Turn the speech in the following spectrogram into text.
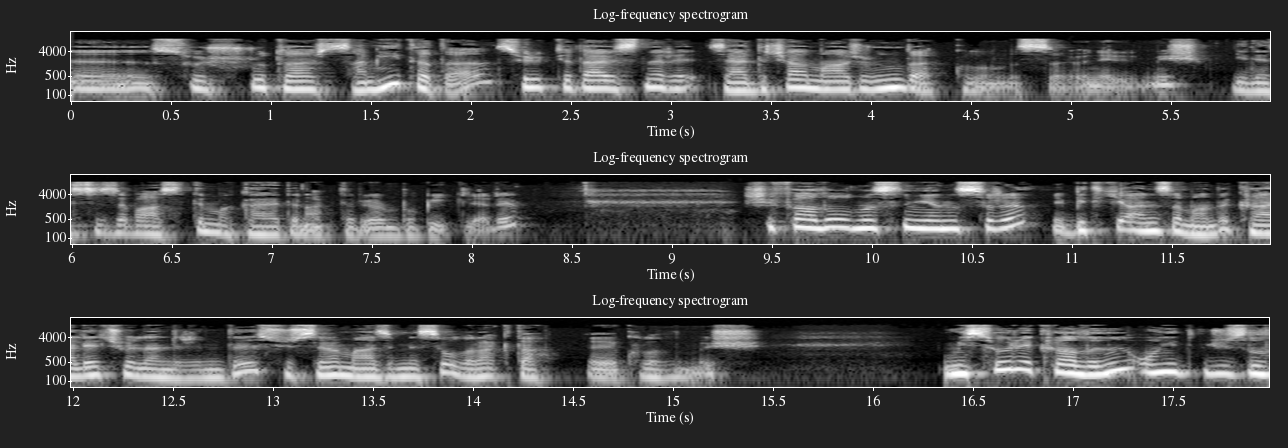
e, Sushruta Samhita'da sürük tedavisinde zerdeçal macununun da kullanılması önerilmiş. Yine size bahsettiğim makaleden aktarıyorum bu bilgileri. Şifalı olmasının yanı sıra bitki aynı zamanda kraliyet şölenlerinde süsleme malzemesi olarak da e, kullanılmış. Missouri Krallığı'nın 17. yüzyıl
